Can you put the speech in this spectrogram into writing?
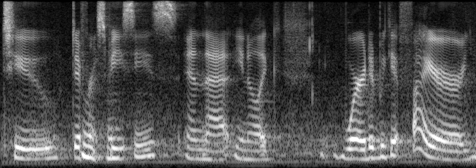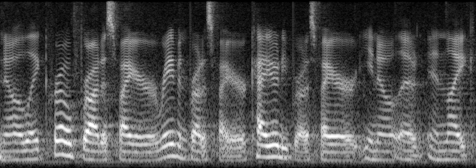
to different species, and that you know like where did we get fire? You know, like crow brought us fire, or raven brought us fire, or coyote brought us fire. You know, uh, and like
